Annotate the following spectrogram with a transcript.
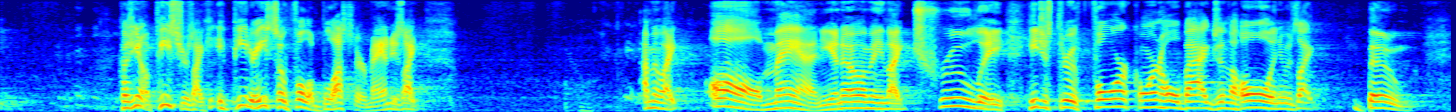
Because, you know, Peter's like, Peter, he's so full of bluster, man. He's like, I mean, like, oh man, you know, I mean, like, truly, he just threw four cornhole bags in the hole, and it was like, boom.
